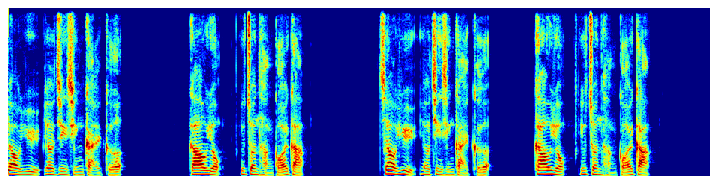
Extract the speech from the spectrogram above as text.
教育要进行改革。教育要进行改革。教育要进行改革。教育要进行改革。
